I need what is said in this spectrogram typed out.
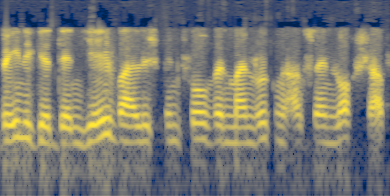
weniger denn je, weil ich bin froh, wenn mein Rücken auch sein Loch schafft.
